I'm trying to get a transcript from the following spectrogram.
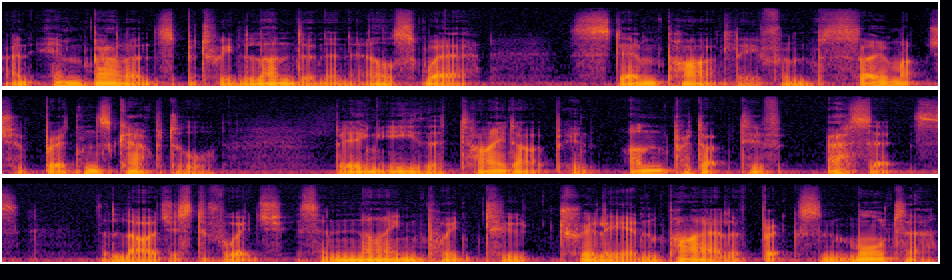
and imbalance between London and elsewhere stem partly from so much of Britain's capital being either tied up in unproductive assets, the largest of which is a 9.2 trillion pile of bricks and mortar,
